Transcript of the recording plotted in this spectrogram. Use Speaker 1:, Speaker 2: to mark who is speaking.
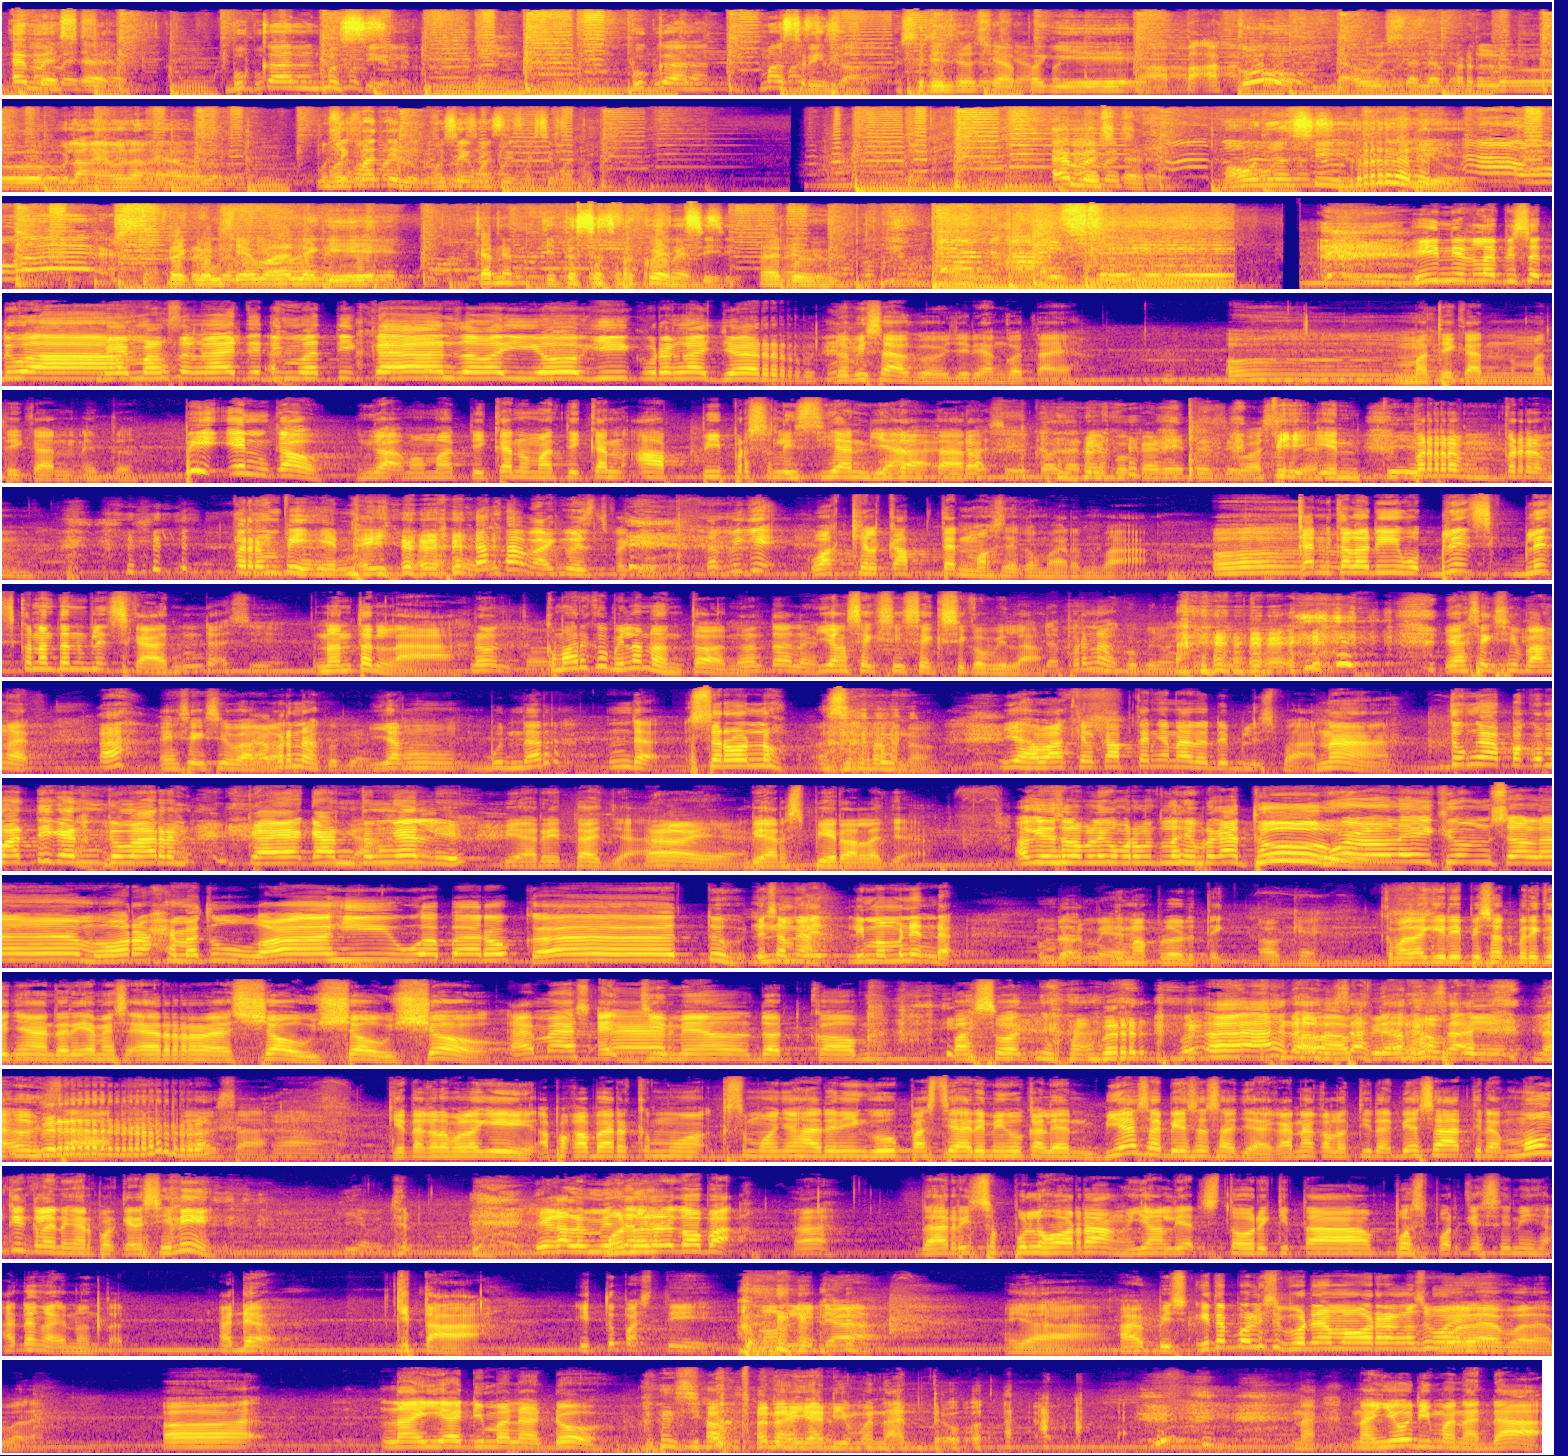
Speaker 1: MSR.
Speaker 2: Bukan Mesir. Bukan Mas Rizal.
Speaker 1: Mas Rizal siapa Gi?
Speaker 2: Apa aku?
Speaker 1: Gak usah, gak perlu.
Speaker 2: Ulang ya, ulang ya.
Speaker 1: Musik mati lu.
Speaker 2: Musik, musik, musik mati.
Speaker 1: MSR.
Speaker 2: Maunya sih radio.
Speaker 1: Frekuensinya mana Gi?
Speaker 2: Kan kita sefrekuensi.
Speaker 1: Aduh.
Speaker 2: Ini adalah episode 2.
Speaker 1: Memang sengaja dimatikan sama Yogi kurang ajar.
Speaker 2: Udah bisa gue jadi anggota ya.
Speaker 1: Oh.
Speaker 2: Mematikan mematikan itu.
Speaker 1: Piin kau.
Speaker 2: Enggak mematikan mematikan api perselisihan di
Speaker 1: Enggak,
Speaker 2: antara
Speaker 1: enggak sih. Kau tadi bukan itu sih maksudnya.
Speaker 2: piin, perem, perem.
Speaker 1: Perempiin.
Speaker 2: Iya. bagus, bagus.
Speaker 1: Tapi Gi.
Speaker 2: Wakil kapten maksudnya kemarin, Pak.
Speaker 1: Oh.
Speaker 2: Kan kalau di Blitz, Blitz kau nonton Blitz kan?
Speaker 1: Enggak sih.
Speaker 2: Nonton lah.
Speaker 1: Nonton.
Speaker 2: Kemarin kau bilang nonton.
Speaker 1: Nonton aku.
Speaker 2: Yang seksi-seksi kau bilang.
Speaker 1: Enggak pernah aku bilang.
Speaker 2: yang seksi banget.
Speaker 1: Hah?
Speaker 2: Yang seksi banget.
Speaker 1: pernah aku bilang.
Speaker 2: Yang bundar?
Speaker 1: Enggak. Serono.
Speaker 2: Serono. Ya wakil kapten kan ada di Blitz, Pak. Nah,
Speaker 1: Itu ngapa kau mati kan kemarin kayak gantung kali.
Speaker 2: biar itu aja.
Speaker 1: Oh, iya.
Speaker 2: Biar spiral aja. Oke, assalamualaikum warahmatullahi wabarakatuh.
Speaker 1: Waalaikumsalam warahmatullahi wabarakatuh. Udah sampai 5 menit enggak?
Speaker 2: Udah
Speaker 1: Belum ya?
Speaker 2: 50 detik.
Speaker 1: Oke.
Speaker 2: Kembali lagi di episode berikutnya dari MSR Show Show Show.
Speaker 1: MSR.
Speaker 2: at gmail.com passwordnya
Speaker 1: Ber, ber ah,
Speaker 2: Nggak usah,
Speaker 1: hampir,
Speaker 2: nggak usah, nggak usah,
Speaker 1: Ber-
Speaker 2: nggak usah.
Speaker 1: Ah.
Speaker 2: Kita ketemu lagi. Apa kabar kemu- semuanya hari Minggu? Pasti hari Minggu kalian biasa-biasa saja. Karena kalau tidak biasa, tidak mungkin kalian dengar podcast ini.
Speaker 1: Iya betul. ya kalau
Speaker 2: Menurut kau Pak,
Speaker 1: Hah?
Speaker 2: dari 10 orang yang lihat story kita post podcast ini, ada nggak yang nonton?
Speaker 1: ada.
Speaker 2: Kita.
Speaker 1: Itu pasti Maulida.
Speaker 2: Ya.
Speaker 1: Habis. Kita boleh sebut nama orang semua
Speaker 2: Boleh,
Speaker 1: ya?
Speaker 2: boleh, boleh.
Speaker 1: Eh, Naya di Manado.
Speaker 2: Siapa Naya di Manado? nah, Nayo di Manada.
